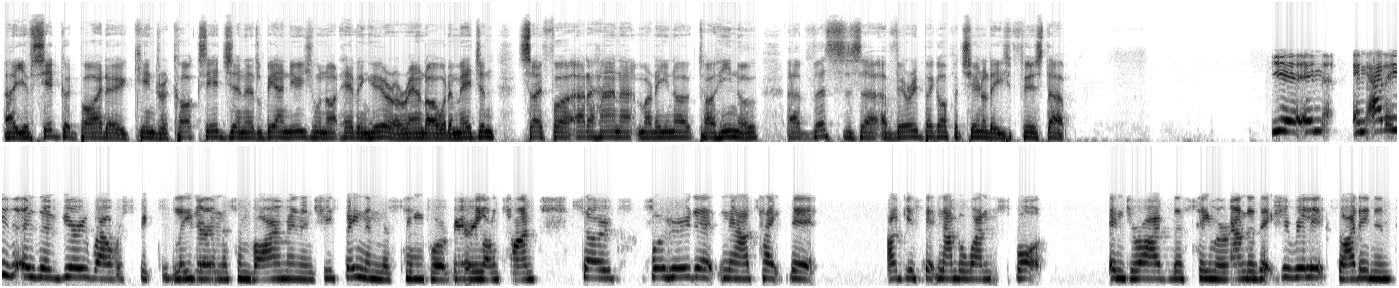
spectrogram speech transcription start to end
uh, you've said goodbye to Kendra Cocksedge, and it'll be unusual not having her around, I would imagine. So for Arihiana Marino Tauhinu, uh, this is a, a, very big opportunity first up. Yeah, and, and Addie is a very well respected leader in this environment, and she's been in this team for a very long time. So for her to now take that I guess that number one spot and drive this team around is actually really exciting. And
